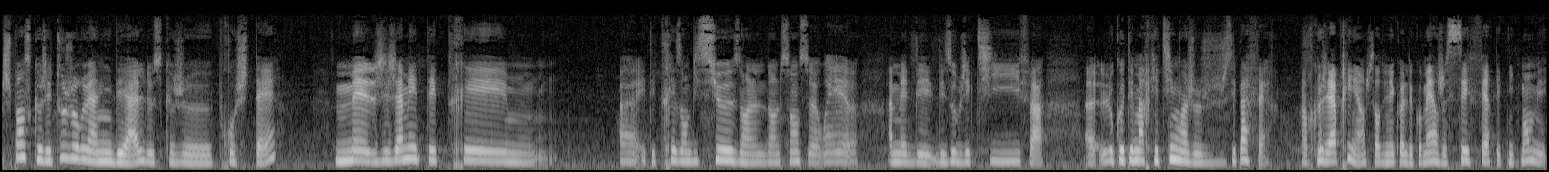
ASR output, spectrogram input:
Je pense que j'ai toujours eu un idéal de ce que je projetais. Mais j'ai jamais été très, euh, été très ambitieuse dans, dans le sens, euh, ouais, euh, à mettre des, des objectifs. À, le côté marketing, moi, je ne sais pas faire. Alors que j'ai appris, hein, je sors d'une école de commerce, je sais faire techniquement, mais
